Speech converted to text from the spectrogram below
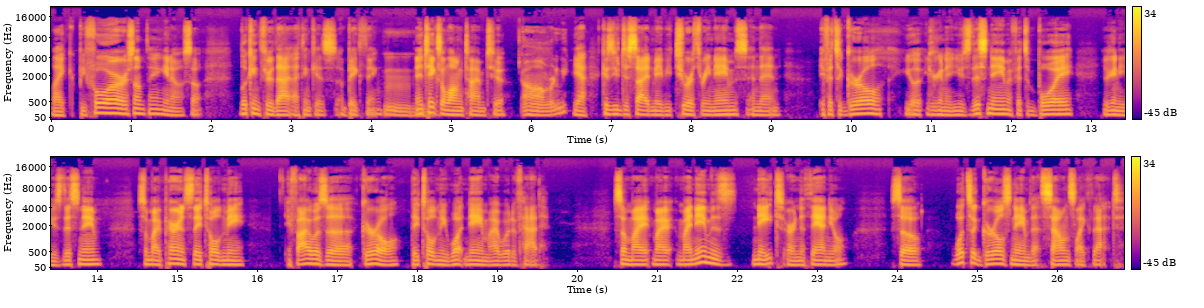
like before or something, you know, so looking through that I think is a big thing. And it takes a long time too. Oh, really? Yeah, because you decide maybe two or three names, and then if it's a girl, you're, you're going to use this name. If it's a boy, you're going to use this name. So my parents, they told me if I was a girl, they told me what name I would have had. So my my my name is Nate or Nathaniel. So what's a girl's name that sounds like that?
